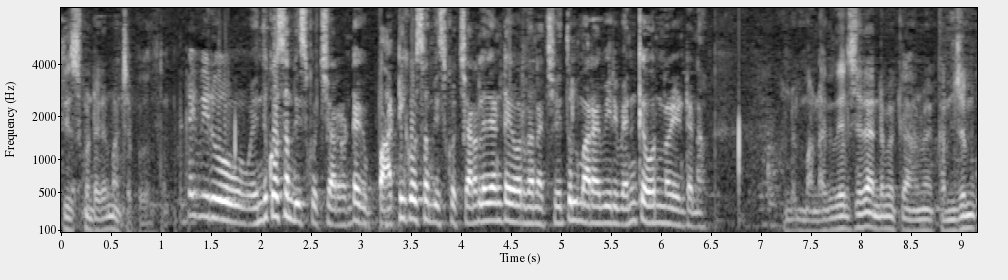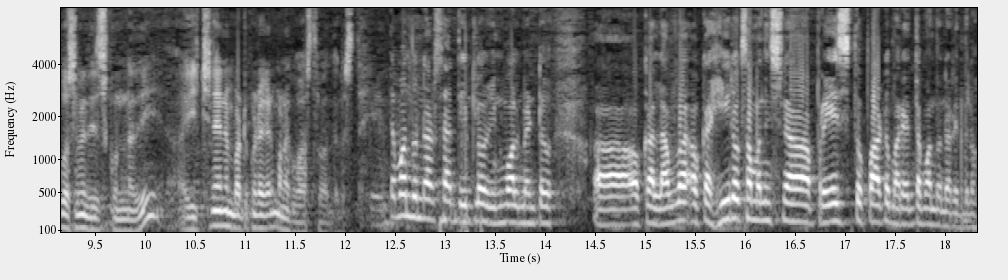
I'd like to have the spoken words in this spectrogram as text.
తీసుకుంటే కానీ మనం చెప్పగలుగుతాం. అంటే వీరు ఎందుకోసం తీసుకొచ్చారు? అంటే పార్టీ కోసం తీసుకొచ్చారా? లేదంటే ఎవరిదైనా చేతులు మారా వీరి వెనక ఎవరున్నారు ఏంటన్నా? అంటే మనకు తెలిసేది అంటే కన్జ్యూమ్ కోసమే తీసుకున్నది. ఇచ్చిన పట్టుకుంటే కానీ మనకు వాస్తవాలు తెలుస్తాయి. ఎంతమంది ఉన్నారు సార్ దీంట్లో ఇన్వాల్వ్మెంట్? ఒక లవ్ ఒక హీరోకి సంబంధించిన ప్రేజ్తో పాటు మరి ఎంతమంది ఉన్నారు ఇందులో?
